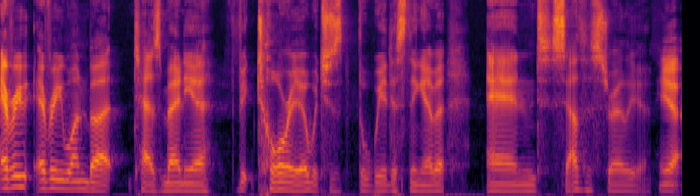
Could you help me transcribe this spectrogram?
every everyone but Tasmania, Victoria, which is the weirdest thing ever, and South Australia. Yeah.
